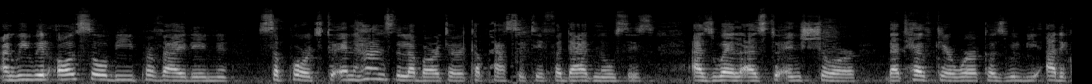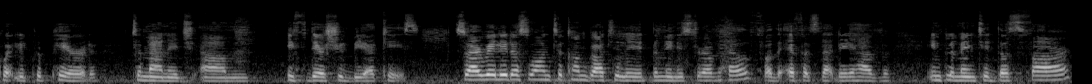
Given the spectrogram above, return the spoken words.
And we will also be providing support to enhance the laboratory capacity for diagnosis as well as to ensure that healthcare workers will be adequately prepared to manage um, if there should be a case. So I really just want to congratulate the Ministry of Health for the efforts that they have implemented thus far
